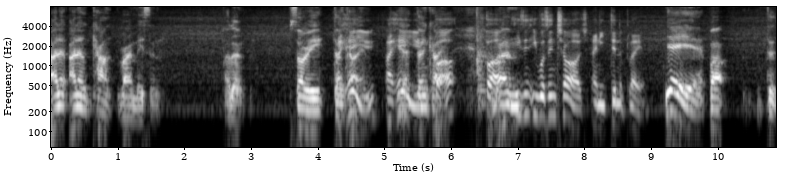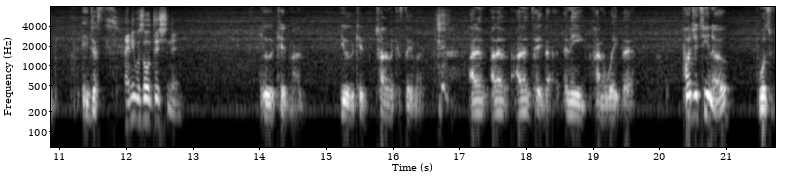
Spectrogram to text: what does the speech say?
I don't, I don't count Ryan Mason. I don't. Sorry, don't I count hear him. you. I hear Yeah, you. Don't count. but but Um, he's in, he was in charge and he didn't play him. Yeah, yeah, yeah, but the, he just And he was auditioning. he was a kid, man. He was a kid trying to make a statement. I don't, I don't, I don't take that any kind of weight there. Pochettino was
